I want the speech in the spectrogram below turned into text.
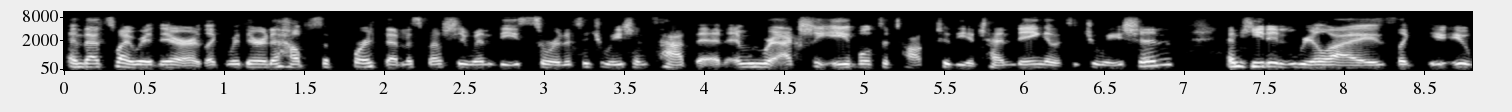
and that's why we're there. Like we're there to help support them, especially when these sort of situations happen. And we were actually able to talk to the attending in the situation, and he didn't realize, like it, it,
